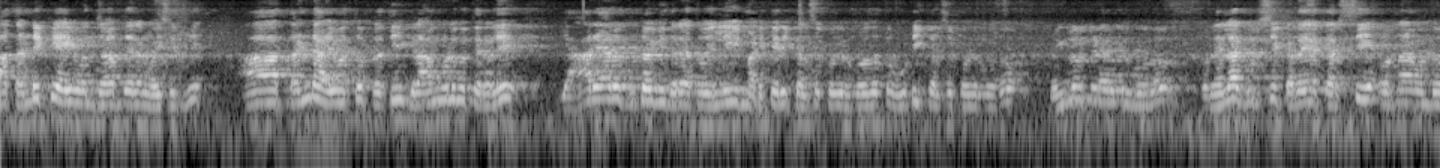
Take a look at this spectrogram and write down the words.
ಆ ತಂಡಕ್ಕೆ ಈ ಒಂದು ಜವಾಬ್ದಾರಿಯನ್ನು ವಹಿಸಿದ್ವಿ. ಆ ತಂಡ ಇವತ್ತು ಪ್ರತಿ ಗ್ರಾಮಗಳಿಗೂ ತೆರಳಿ ಯಾರ್ಯಾರು ಬಿಟ್ಟೋಗಿದ್ದಾರೆ ಅಥವಾ ಎಲ್ಲಿ ಮಡಿಕೇರಿ ಕೆಲಸಕ್ಕೆ ಹೋಗಿರ್ಬೋದು ಅಥವಾ ಊಟಿ ಕೆಲಸಕ್ಕೆ ಹೋಗಿರ್ಬೋದು, ಬೆಂಗಳೂರು ಕಡೆ ಹೋಗಿರ್ಬೋದು ಅವ್ರನ್ನೆಲ್ಲ ಗುರುಸಿ ಕರೆ ಕರೆಸಿ ಅವ್ರನ್ನ ಒಂದು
